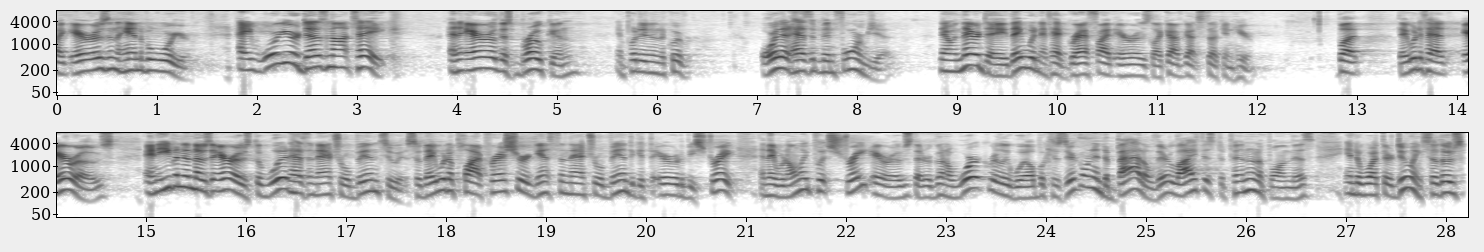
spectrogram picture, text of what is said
like arrows in the hand of a warrior. A warrior does not take an arrow that's broken and put it in the quiver or that hasn't been formed yet. Now, in their day, they wouldn't have had graphite arrows like I've got stuck in here, but they would have had arrows and even in those arrows, the wood has a natural bend to it. So they would apply pressure against the natural bend to get the arrow to be straight. And they would only put straight arrows that are going to work really well because they're going into battle. Their life is dependent upon this into what they're doing. So those,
